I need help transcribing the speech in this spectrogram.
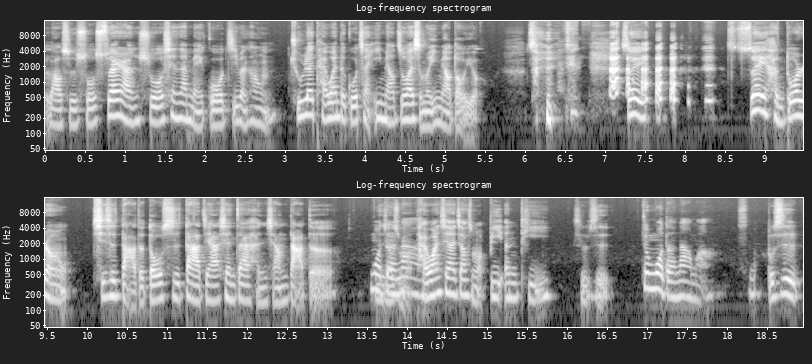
老实说，虽然说现在美国基本上除了台湾的国产疫苗之外，什么疫苗都有，所以所以所以很多人其实打的都是大家现在很想打的莫德纳。台湾现在叫什么 BNT 是不是？就莫德纳吗？是吗？不是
